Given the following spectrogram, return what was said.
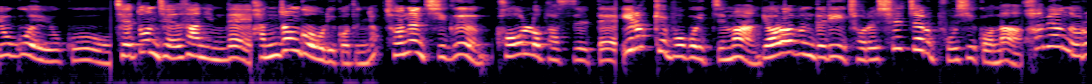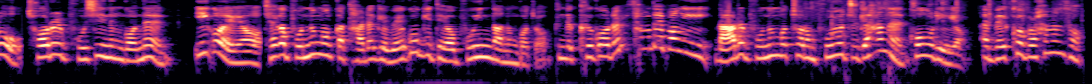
요거예요 요거 제 돈 재산인데 반전 거울이거든요 저는 지금 거울로 봤을 때 이렇게 보고 있지만 여러분들이 저를 실제로 보시거나 화면으로 저를 보시는 거는 이거예요. 제가 보는 것과 다르게 왜곡이 되어 보인다는 거죠. 근데 그거를 상대방이 나를 보는 것처럼 보여주게 하는 거울이에요. 메이크업을 하면서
